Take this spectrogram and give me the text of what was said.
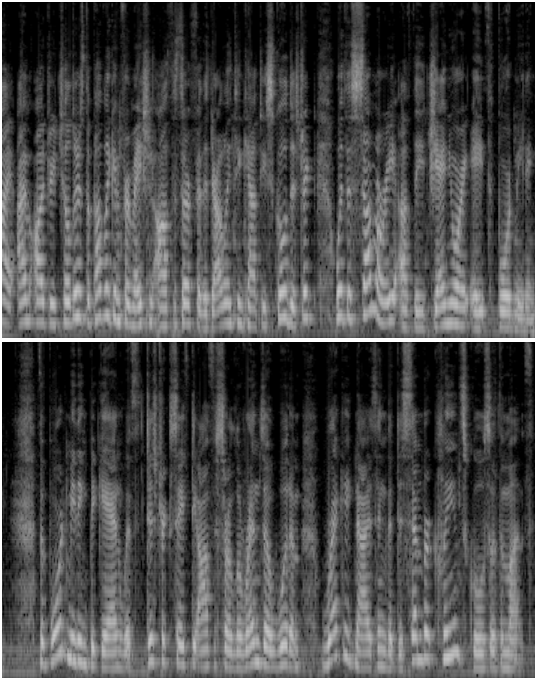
Hi, I'm Audrey Childers, the Public Information Officer for the Darlington County School District, with a summary of the January 8th board meeting. The board meeting began with District Safety Officer Lorenzo Woodham recognizing the December Clean Schools of the Month.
